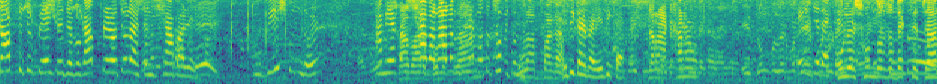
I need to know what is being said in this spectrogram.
সব কিছু ফ্রেশ হয়ে যাবে। আপনারাও চলে আসেন সাবারে। খুবই সুন্দর। আমি এখন সাবান আলমগীরের মতো ছবি তুলব গোলাপ বাগান। এদিকে ভাই এদিকে যারা এখানো এই যে দেখেন ফুলের সৌন্দর্য দেখতে চান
